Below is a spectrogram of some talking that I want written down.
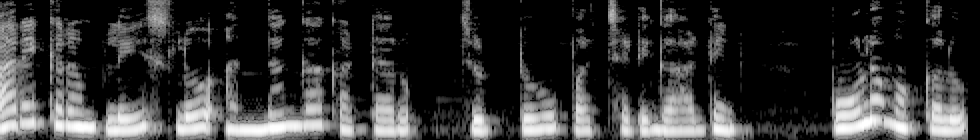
అరెకరం ప్లేస్లో అందంగా కట్టారు. చుట్టూ పచ్చటి గార్డెన్ పూల మొక్కలు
